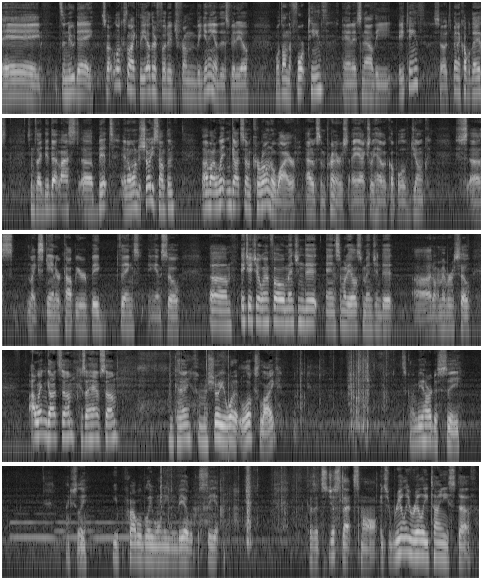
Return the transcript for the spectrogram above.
Hey, it's a new day. So it looks like the other footage from the beginning of this video was on the 14th and it's now the 18th. So it's been a couple days since I did that last uh, bit and I wanted to show you something. Um, I went and got some Corona wire out of some printers. I actually have a couple of junk uh, like scanner copier big things and so um, HHO Info mentioned it and somebody else mentioned it. Uh, I don't remember. So I went and got some because I have some. Okay, I'm going to show you what it looks like. It's going to be hard to see. Actually, you probably won't even be able to see it because it's just that small. It's really, really tiny stuff.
